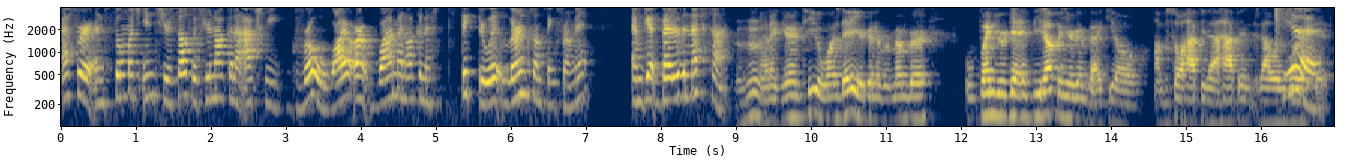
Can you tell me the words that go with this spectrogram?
effort and so much into yourself if you're not gonna actually grow? Why aren't why am I not gonna stick through it, learn something from it, and get better the next time? hmm And I guarantee you, one day you're gonna remember when you were getting beat up, and you're gonna be like, "Yo, I'm so happy that happened. That was Yeah, worth it."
